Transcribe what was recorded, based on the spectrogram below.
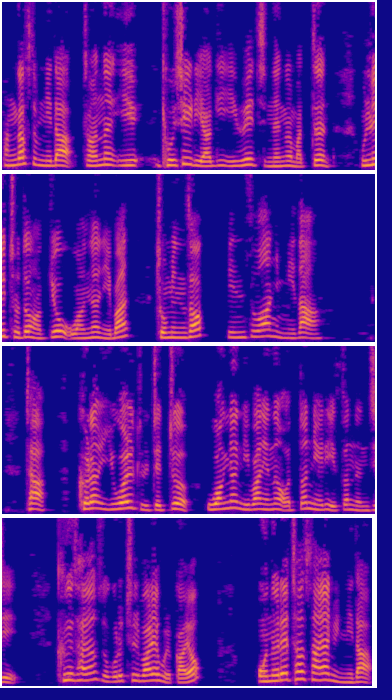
반갑습니다. 저는 이 교실 이야기 2회 진행을 맡은 울리초등학교 5학년 2반 조민석 민수원입니다. 자 그럼 6월 둘째 주 5학년 2반에는 어떤 일이 있었는지 그 사연 속으로 출발해 볼까요? 오늘의 첫 사연입니다.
